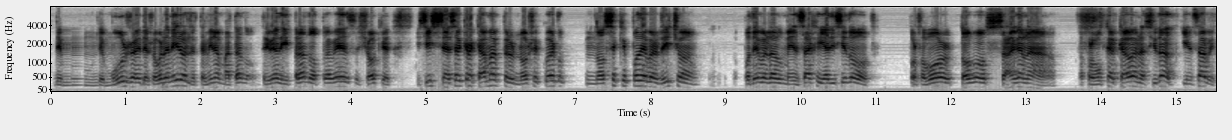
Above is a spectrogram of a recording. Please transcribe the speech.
de, de Murray, de Robert De Niro, le termina matando, termina disparando otra vez, Shocker. Y sí, se acerca a cama, pero no recuerdo, no sé qué puede haber dicho. Puede haber dado un mensaje ya diciendo, por favor, todos salgan a, a provocar caos en la ciudad, quién sabe.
